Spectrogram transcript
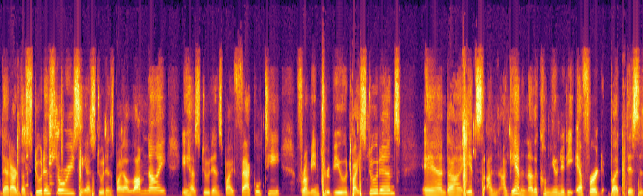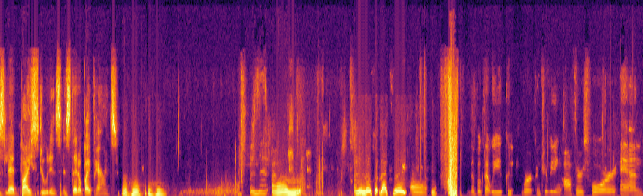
that are the student stories. It has students by alumni. It has students by faculty from interviewed by students and uh, it's an, again another community effort but this is led by students instead of by parents mm-hmm, mm-hmm. and that, um, i mean those, that's the uh, the book that we con- were contributing authors for and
